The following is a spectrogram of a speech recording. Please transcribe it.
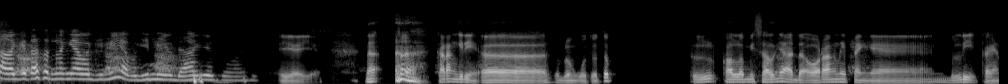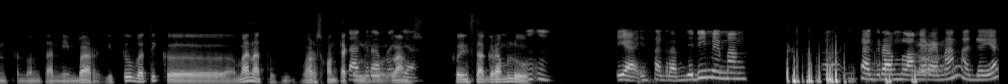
Kalau kita senengnya begini ya begini udah gitu iya iya nah sekarang gini uh, sebelum gue tutup kalau misalnya ada orang nih pengen beli kain tenun tanimbar, itu berarti ke mana tuh? Harus kontak lu langsung ke Instagram lu? Iya, Instagram. Jadi memang uh, Instagram Lamerenan ada ya.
